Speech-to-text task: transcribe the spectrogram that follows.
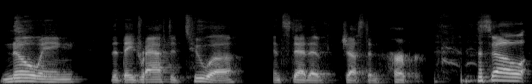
knowing that they drafted Tua instead of Justin Herbert. so,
